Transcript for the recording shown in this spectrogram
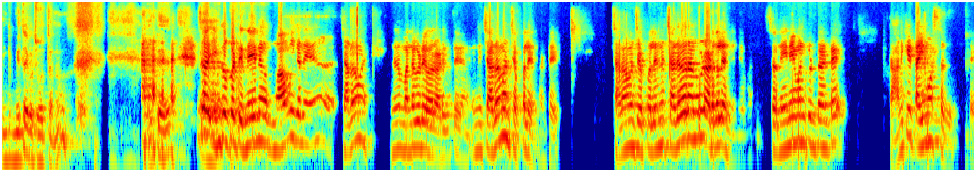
ఇంక మిగతా ఇప్పుడు చూస్తాను. సో ఇంకొకటి నేను మామూలుగానే చదవని నేను మొన్న కూడా ఎవరు అడిగితే నేను చదవమని చెప్పలేను. అంటే చదవమని చెప్పలేను చదివారని కూడా అడగలేను నేను ఎవరిని. సో నేనేమనుకుంటా అంటే దానికే టైం వస్తుంది. అంటే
